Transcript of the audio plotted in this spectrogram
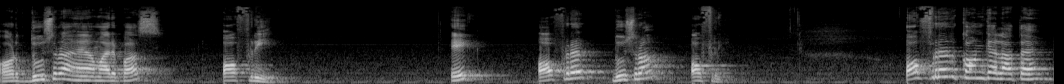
और दूसरा है हमारे पास ऑफरी। एक ऑफरर, दूसरा ऑफरी। ऑफरर कौन कहलाता है?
